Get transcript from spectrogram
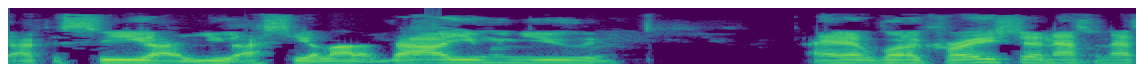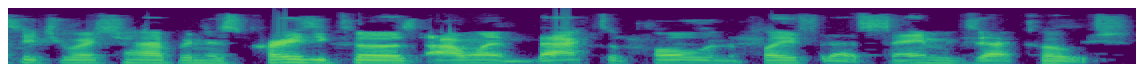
I could see, I, you, I see a lot of value in you, and I ended up going to Croatia, and that's when that situation happened. It's crazy because I went back to Poland to play for that same exact coach.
